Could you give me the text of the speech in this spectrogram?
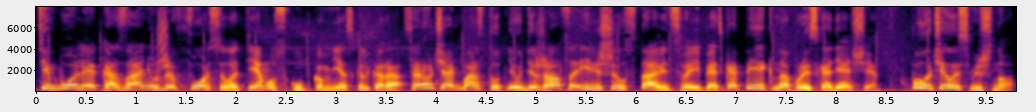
Тем более, Казань уже форсила тему с Кубком несколько раз. Короче, Акбарс тут не удержался и решил вставить свои 5 копеек на происходящее. Получилось смешно.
